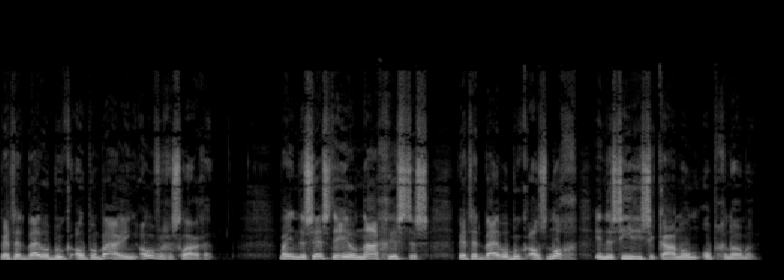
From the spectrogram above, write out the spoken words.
werd het Bijbelboek Openbaring overgeslagen. Maar in de zesde eeuw na Christus werd het Bijbelboek alsnog in de Syrische kanon opgenomen.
